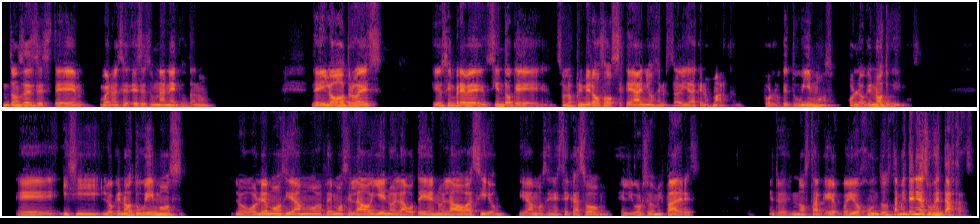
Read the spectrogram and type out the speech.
Entonces, este, bueno, esa es una anécdota, ¿no? De ahí lo otro es, yo siempre siento que son los primeros 12 años de nuestra vida que nos marcan, por lo que tuvimos o lo que no tuvimos. Eh, y si lo que no tuvimos lo volvemos, digamos, vemos el lado lleno de la botella, no el lado vacío. Digamos, en este caso, el divorcio de mis padres. Entonces, no estar ellos juntos también tenía sus ventajas,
